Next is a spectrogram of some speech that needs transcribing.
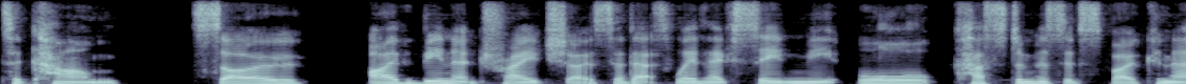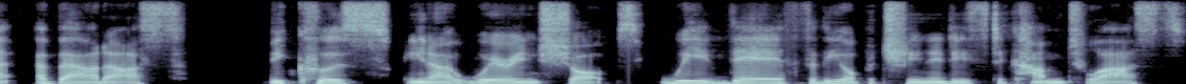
to come. So I've been at trade shows. So that's where they've seen me All customers have spoken at, about us because, you know, we're in shops. We're there for the opportunities to come to us.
